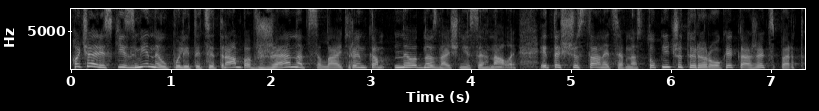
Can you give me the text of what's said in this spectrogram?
Хоча різкі зміни у політиці Трампа вже надсилають ринкам неоднозначні сигнали. І те, що станеться в наступні чотири роки, каже експерт,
